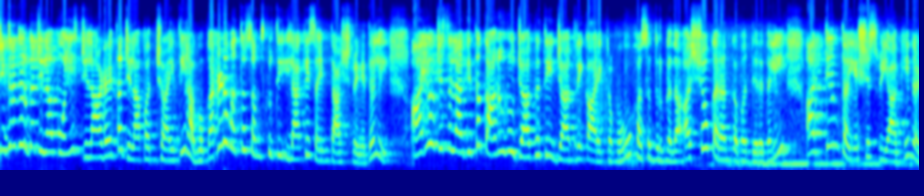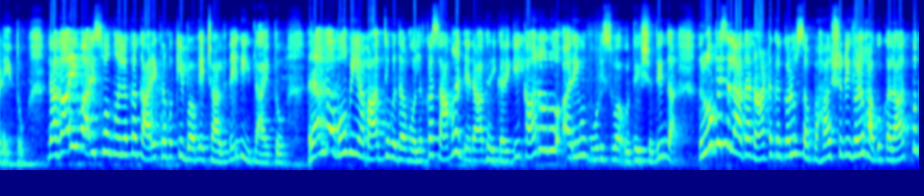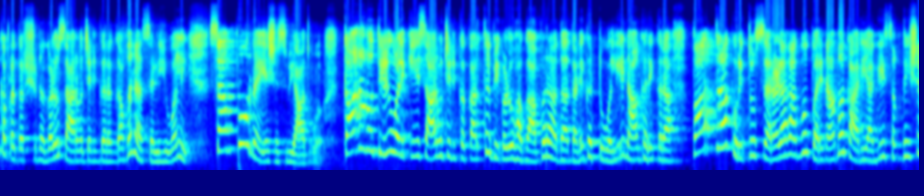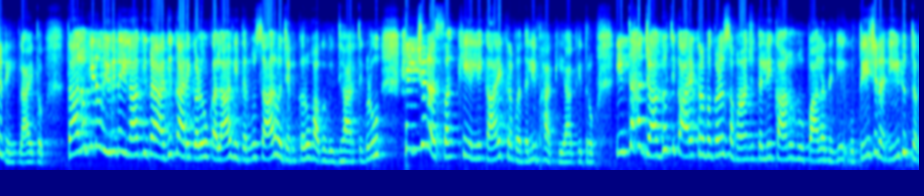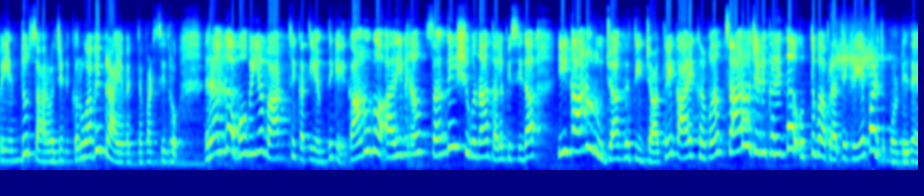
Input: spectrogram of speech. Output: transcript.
ಚಿತ್ರದುರ್ಗ ಜಿಲ್ಲಾ ಪೊಲೀಸ್, ಜಿಲ್ಲಾಡಳಿತ, ಜಿಲ್ಲಾ ಪಂಚಾಯಿತಿ ಹಾಗೂ ಕನ್ನಡ ಮತ್ತು ಸಂಸ್ಕೃತಿ ಇಲಾಖೆ ಸಂಯುಕ್ತಾಶ್ರಯದಲ್ಲಿ ಆಯೋಜಿಸಲಾಗಿದ್ದ ಕಾನೂನು ಜಾಗೃತಿ ಜಾತ್ರೆ ಕಾರ್ಯಕ್ರಮವು ಹೊಸದುರ್ಗದ ಅಶೋಕ ರಂಗಮಂದಿರದಲ್ಲಿ ಅತ್ಯಂತ ಯಶಸ್ವಿಯಾಗಿ ನಡೆಯಿತು. ನಗಾರಿ ಬಾರಿಸುವ ಮೂಲಕ ಕಾರ್ಯಕ್ರಮಕ್ಕೆ ಭವ್ಯ ಚಾಲನೆ ನೀಡಲಾಯಿತು. ರಂಗಭೂಮಿಯ ಮಾಧ್ಯಮದ ಮೂಲಕ ಸಾಮಾನ್ಯ ನಾಗರಿಕರಿಗೆ ಕಾನೂನು ಅರಿವು ಮೂಡಿಸುವ ಉದ್ದೇಶದಿಂದ ರೂಪಿಸಲಾದ ನಾಟಕಗಳು, ಸಂಭಾಷಣೆಗಳು ಹಾಗೂ ಕಲಾತ್ಮಕ ಪ್ರದರ್ಶನಗಳು ಸಾರ್ವಜನಿಕರ ಗಮನ ಸೆಳೆಯುವಲ್ಲಿ ಸಂಪೂರ್ಣ ಯಶಸ್ವಿಯಾದವು. ಕಾನೂನು ತಿಳುವಳಿಕೆ, ಸಾರ್ವಜನಿಕ ಕರ್ತವ್ಯಗಳು ಹಾಗೂ ಅಪರಾಧ ತಡೆಗಟ್ಟುವಲ್ಲಿ ನಾಗರಿಕರ ಪಾತ್ರ ಕುರಿತು ಸರಳ ಹಾಗೂ ಪರಿಣಾಮಕಾರಿಯಾಗಿ ಸಂದೇಶ ನೀಡಲಾಯಿತು. ತಾಲೂಕಿನ ವಿವಿಧ ಇಲಾಖೆಗಳ ಅಧಿಕಾರಿಗಳು, ಕಲಾವಿದರು, ಸಾರ್ವಜನಿಕರು ಹಾಗೂ ವಿದ್ಯಾರ್ಥಿಗಳು ಹೆಚ್ಚಿನ ಸಂಖ್ಯೆಯಲ್ಲಿ ಕಾರ್ಯಕ್ರಮದಲ್ಲಿ ಭಾಗಿಯಾಗಿದ್ದರು. ಇಂತಹ ಜಾಗೃತಿ ಕಾರ್ಯಕ್ರಮಗಳು ಸಮಾಜದಲ್ಲಿ ಕಾನೂನು ಪಾಲನೆಗೆ ಉತ್ತೇಜನ ನೀಡುತ್ತವೆ ಎಂದು ಸಾರ್ವಜನಿಕರು ಅಭಿಪ್ರಾಯ ವ್ಯಕ್ತಪಡಿಸಿದರು. ರಂಗಭೂಮಿಯ ಮಾನಸಿಕತೆಯೊಂದಿಗೆ ಕಾನೂನು ಅರಿವಿನ ಸಂದೇಶವನ್ನ ತಲುಪಿಸಿದ ಈ ಕಾನೂನು ಜಾಗೃತಿ ಜಾತ್ರೆ ಕಾರ್ಯಕ್ರಮ ಸಾರ್ವಜನಿಕರಿಂದ ಉತ್ತಮ ಪ್ರತಿಕ್ರಿಯೆ ಪಡೆದುಕೊಂಡಿದೆ.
